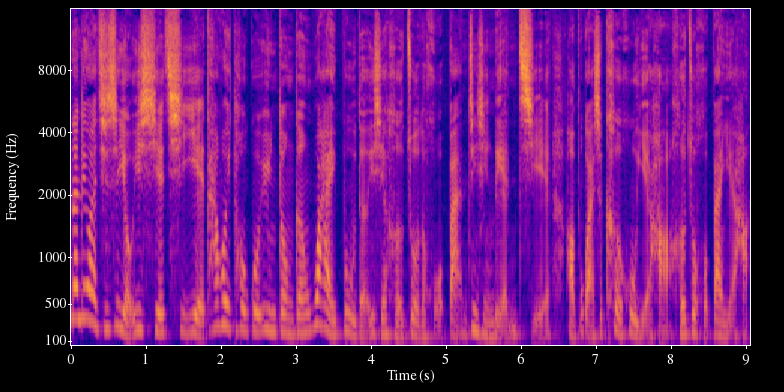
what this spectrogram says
那另外，其实有一些企业，它会透过运动跟外部的一些合作的伙伴进行连接，好，不管是客户也好，合作伙伴也好，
